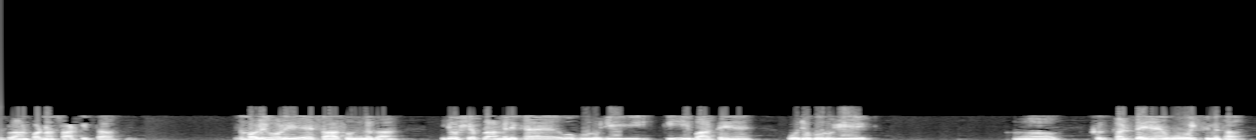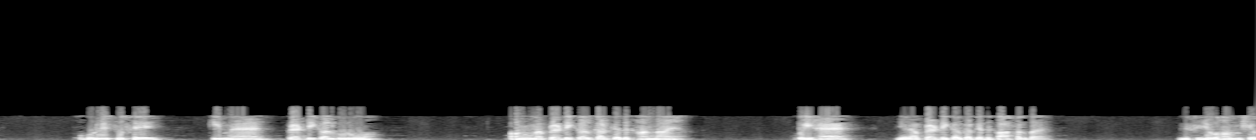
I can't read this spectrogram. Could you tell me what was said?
पुराण पढ़ना स्टार्ट किया। हौली हौली एहसास होने लगा कि जो शिव पुराण में लिखा है, वो गुरु जी की ही बातें हैं। वो जो गुरु जी करते हैं, वो इसमें था। तो गुरु यीशु से कि मैं प्रैक्टिकल गुरु हाँ। ਤੁਹਾਨੂੰ ਮੈਂ ਪ੍ਰੈਕਟੀਕਲ ਕਰਕੇ ਦਿਖਾਉਂਦਾ ਆ ਕੋਈ ਹੈ ਜਿਹੜਾ प्रैक्टिकल करके दिखा सकता है। जो हम शिव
